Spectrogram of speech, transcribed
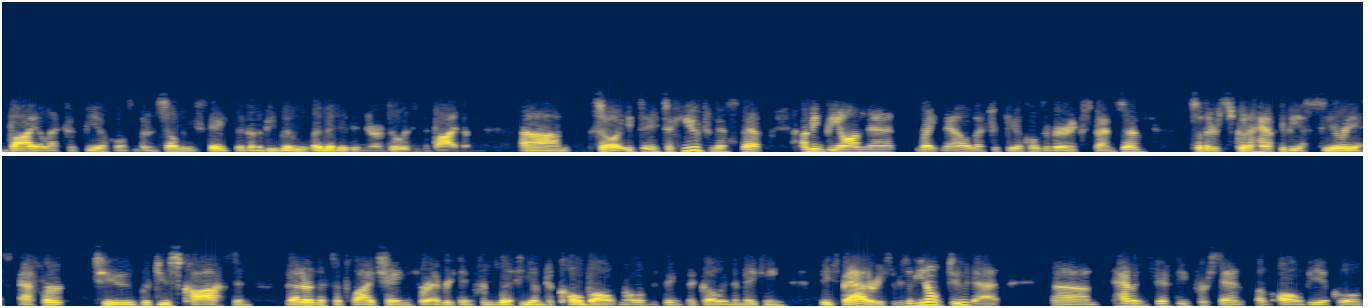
buy electric vehicles, but in so many states they're going to be really limited in their ability to buy them. Um, so it's it's a huge misstep. I mean, beyond that, right now electric vehicles are very expensive, so there's going to have to be a serious effort to reduce costs and better the supply chain for everything from lithium to cobalt and all of the things that go into making these batteries. Because if you don't do that, um, having 50% of all vehicles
